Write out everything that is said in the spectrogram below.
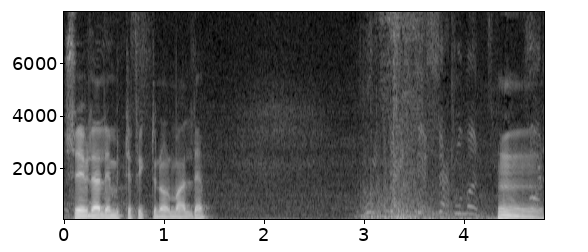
Süevlerle müttefikti normalde. Hmm.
